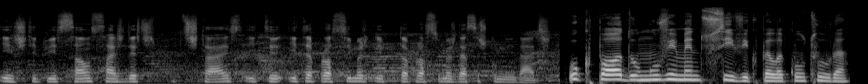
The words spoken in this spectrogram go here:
instituição, sais destes estás e te, e te, aproximas, e te aproximas dessas comunidades. O que pode o movimento cívico pela cultura?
